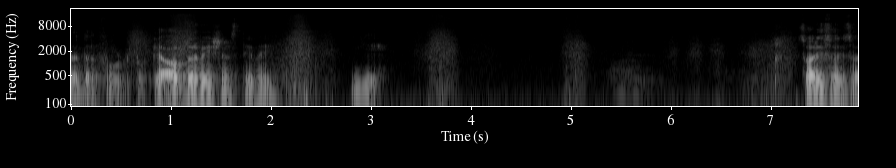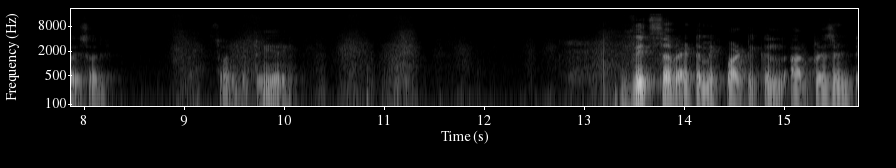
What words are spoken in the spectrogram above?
Rutherford तो क्या ऑब्जर्वेशंस थी भाई? ये। Sorry sorry sorry sorry sorry बेटा ये रही। Which subatomic particle are present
